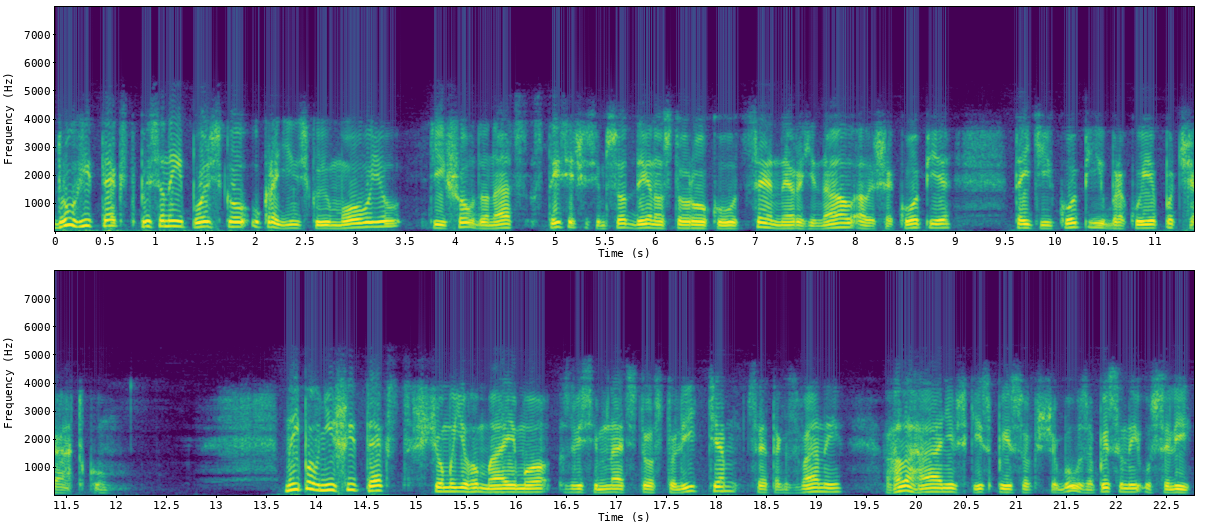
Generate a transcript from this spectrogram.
Другий текст, писаний польсько-українською мовою, дійшов до нас з 1790 року. Це не оригінал, а лише копія, та й тій копії бракує початку. Найповніший текст, що ми його маємо з XVIII століття, це так званий Галаганівський список, що був записаний у селі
